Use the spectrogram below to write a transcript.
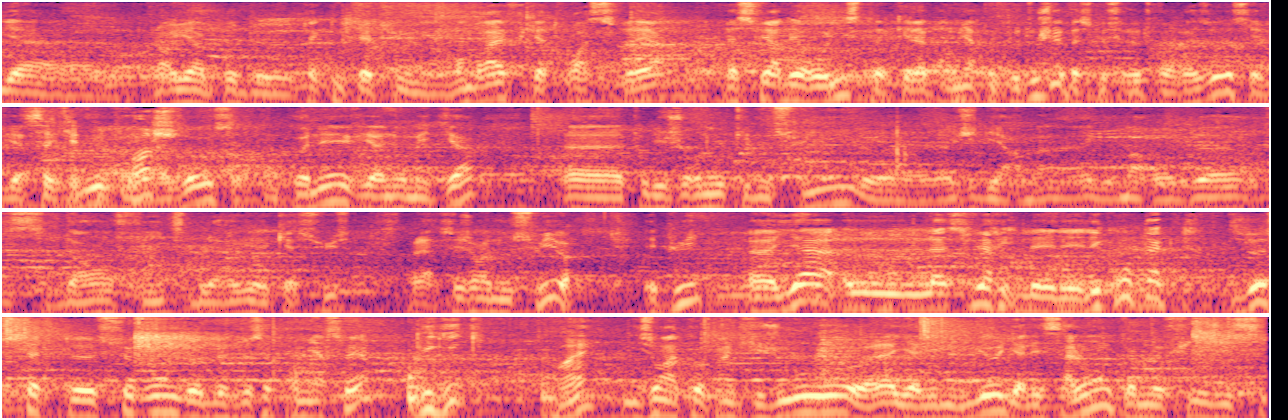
il, y a, alors il y a un peu de technique là-dessus, mais en bref, il y a trois sphères. La sphère des rôlistes, qui est la première qu'on peut toucher, parce que c'est notre réseau, c'est via C'est le proche. réseau, c'est ce qu'on connaît, via nos médias, euh, tous les journaux qui nous suivent, euh, JDR Mag, Maraudeur, Dissident, Fix, Blog, Cassius, voilà, ces gens nous suivent. Et puis, euh, il y a euh, la sphère, les, les- les contacts de cette seconde, de, de cette première sphère, les geeks, Ouais. ils ont un copain qui joue, voilà, il y a les milieux, il y a les salons, comme le film ici,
